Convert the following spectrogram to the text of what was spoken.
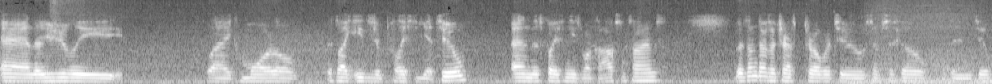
and they're usually like more. It's like easier place to get to, and this place needs more cops sometimes. But sometimes I transfer over to San Francisco if I need to.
